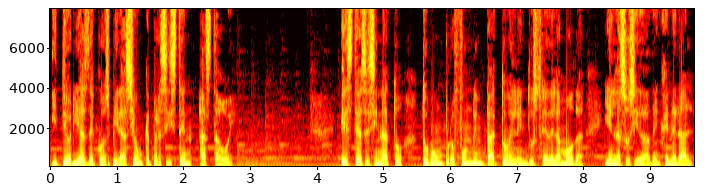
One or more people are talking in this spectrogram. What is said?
y teorías de conspiración que persisten hasta hoy. Este asesinato tuvo un profundo impacto en la industria de la moda y en la sociedad en general.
